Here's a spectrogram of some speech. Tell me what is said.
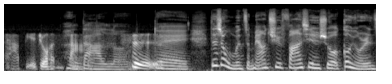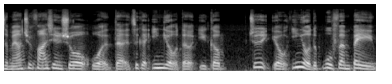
差别就很大很大了。是，对。但是我们怎么样去发现说共有人怎么样去发现说我的这个应有的一个就是有应有的部分被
